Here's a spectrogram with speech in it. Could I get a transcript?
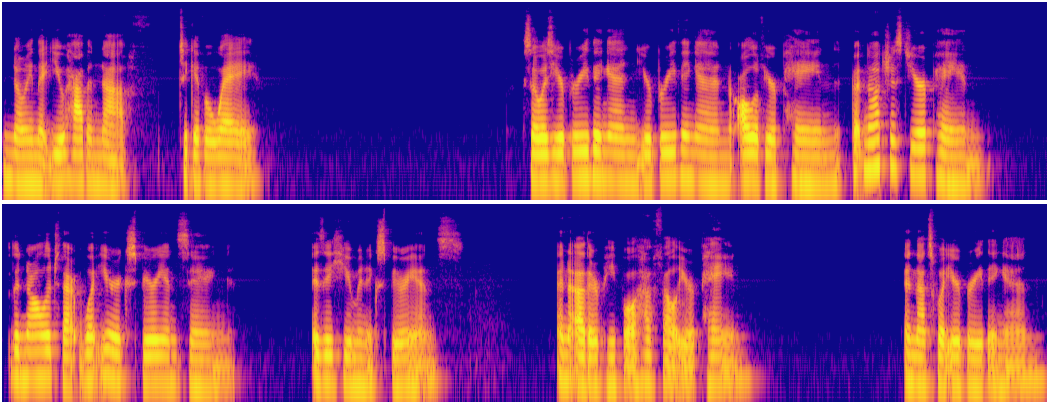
knowing that you have enough to give away. So, as you're breathing in, you're breathing in all of your pain, but not just your pain, the knowledge that what you're experiencing is a human experience and other people have felt your pain. And that's what you're breathing in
